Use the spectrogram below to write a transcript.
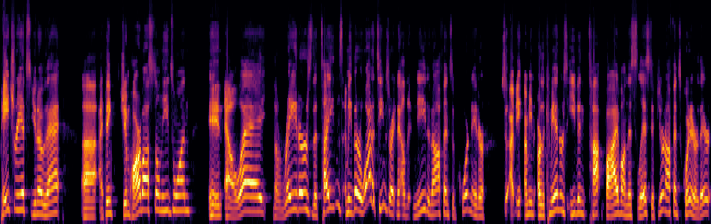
Patriots, you know that. Uh, I think Jim Harbaugh still needs one in LA, the Raiders, the Titans. I mean, there are a lot of teams right now that need an offensive coordinator. So I mean, I mean, are the Commanders even top five on this list? If you're an offensive coordinator, are there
